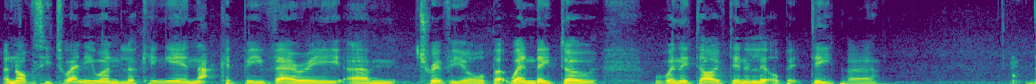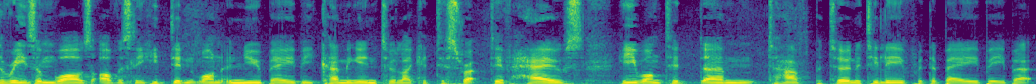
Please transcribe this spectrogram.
And obviously, to anyone looking in, that could be very um, trivial. But when they do, when they dived in a little bit deeper, the reason was obviously he didn't want a new baby coming into like a disruptive house. He wanted um, to have paternity leave with the baby, but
